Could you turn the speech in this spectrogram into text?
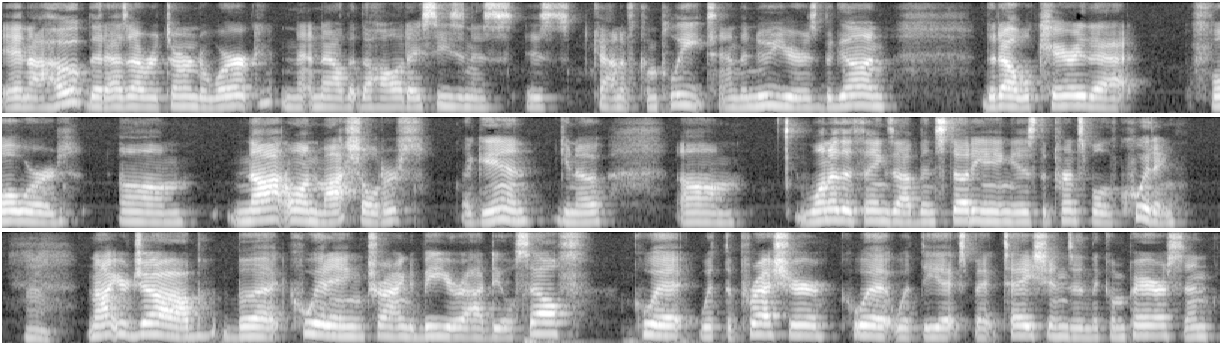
And I hope that as I return to work, now that the holiday season is, is kind of complete and the new year has begun, that I will carry that forward, um, not on my shoulders. Again, you know, um, one of the things I've been studying is the principle of quitting. Hmm. Not your job, but quitting trying to be your ideal self, quit with the pressure, quit with the expectations and the comparison,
